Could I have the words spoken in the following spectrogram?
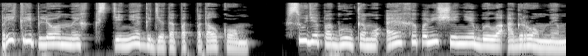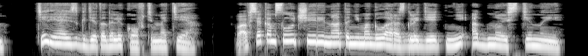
прикрепленных к стене где-то под потолком. Судя по гулкому эхо, помещение было огромным, теряясь где-то далеко в темноте. Во всяком случае, Рената не могла разглядеть ни одной стены,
